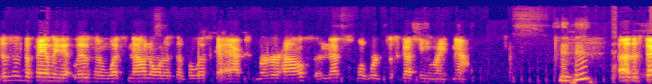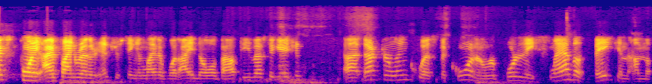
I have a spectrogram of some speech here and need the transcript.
this is the family that lives in what's now known as the Villisca Axe murder house, and that's what we're discussing right now. Mm-hmm. Uh, this next point I find rather interesting in light of what I know about the investigation. Uh, Dr. Lindquist, the coroner, reported a slab of bacon on the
